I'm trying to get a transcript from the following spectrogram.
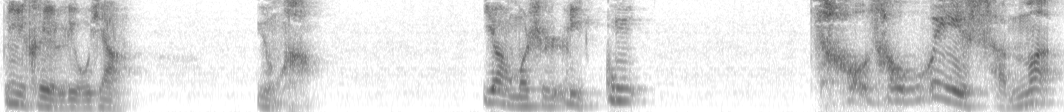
你可以流向永恒。要么是立功。曹操为什么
